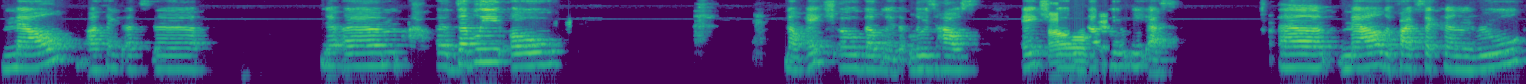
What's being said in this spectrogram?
Mel, I think that's uh, um, uh, W O. No, H O W. Lewis Howes. H O W E S. Uh, Mel, the five second rule.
